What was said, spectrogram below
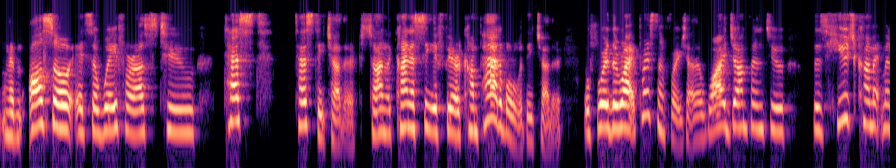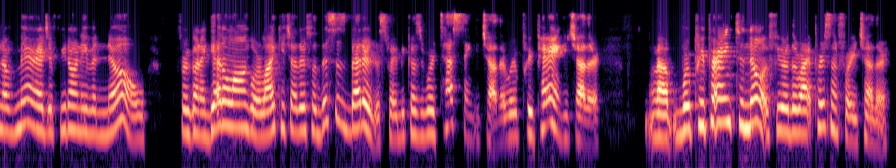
And also, it's a way for us to test test each other, to kind of see if we are compatible with each other, if we're the right person for each other. Why jump into this huge commitment of marriage if we don't even know if we're going to get along or like each other? So this is better this way because we're testing each other, we're preparing each other uh, we're preparing to know if you're the right person for each other.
